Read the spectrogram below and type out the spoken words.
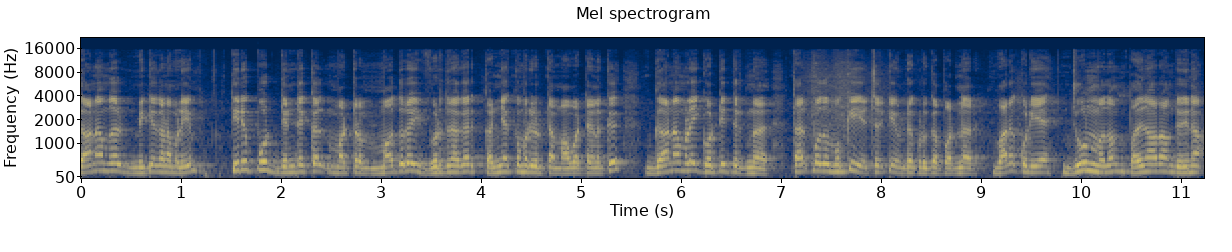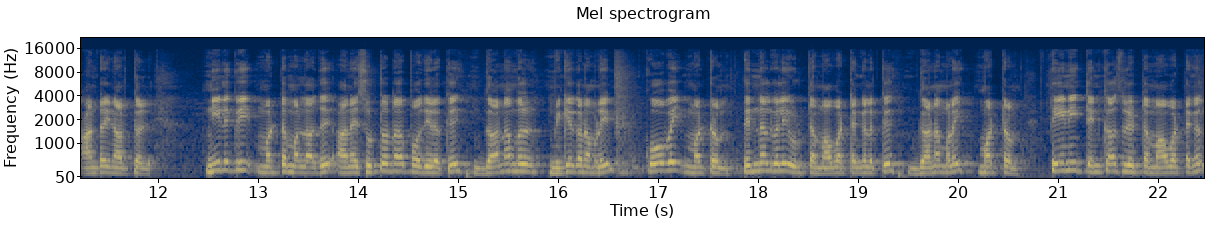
கன முதல் மிக கனமழையும் திருப்பூர் திண்டுக்கல் மற்றும் மதுரை விருதுநகர் கன்னியாகுமரி உள்ளிட்ட மாவட்டங்களுக்கு கனமழை கொட்டி திருக்கினர் தற்போது முக்கிய எச்சரிக்கை ஒன்று கொடுக்கப்பட்டனர். வரக்கூடிய ஜூன் மாதம் பதினாறாம் தேதின அன்றைய நாட்கள். நீலகிரி மட்டுமல்லாது அதனை சுற்றுலா பகுதிகளுக்கு கனமழை மிக கனமழையும் கோவை மற்றும் திருநெல்வேலி உள்ளிட்ட மாவட்டங்களுக்கு கனமழை மற்றும் தேனி தென்காசி உள்ளிட்ட மாவட்டங்கள்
